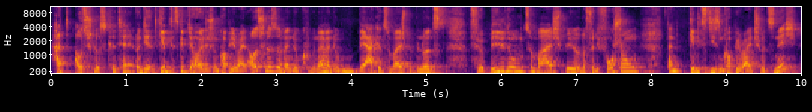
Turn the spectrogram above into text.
hat Ausschlusskriterien. Und es gibt, es gibt ja heute schon Copyright-Ausschlüsse, wenn du, ne, wenn du Werke zum Beispiel benutzt für Bildung zum Beispiel oder für die Forschung, dann gibt es diesen Copyright-Schutz nicht.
